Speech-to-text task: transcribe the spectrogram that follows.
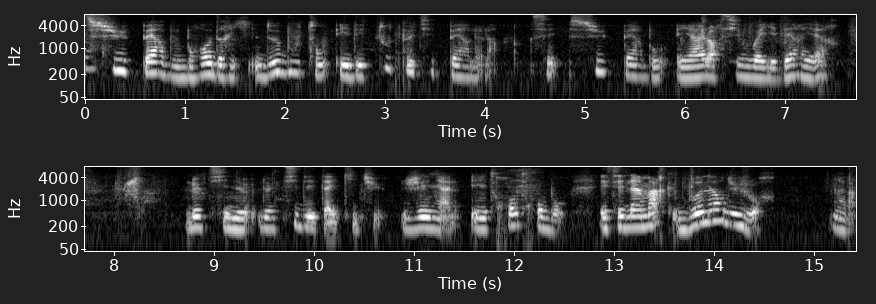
superbes broderies de boutons et des toutes petites perles là. C'est super beau. Et alors si vous voyez derrière, le petit nœud, le petit détail qui tue. Génial. Et trop trop beau. Et c'est de la marque Bonheur du jour. Voilà.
